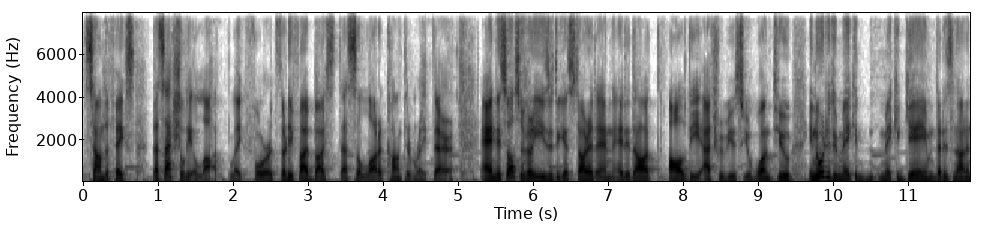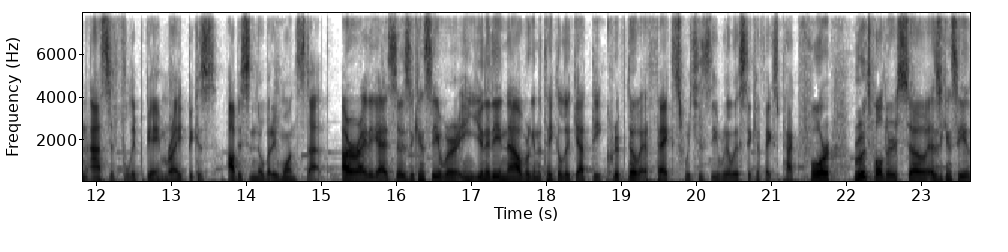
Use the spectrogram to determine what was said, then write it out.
sound effects, that's actually a lot. Like for 35 bucks, that's a lot of content right there. And it's also very easy to get started and edit out all the attributes you want to in order to make it make a game that is not an asset flip game, right? Because obviously nobody wants that. Alrighty guys, so as you can see we're in Unity now, we're gonna take a look at the KriptoFX, which is the Realistic Effects Pack 4 root folder. So as you can see,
